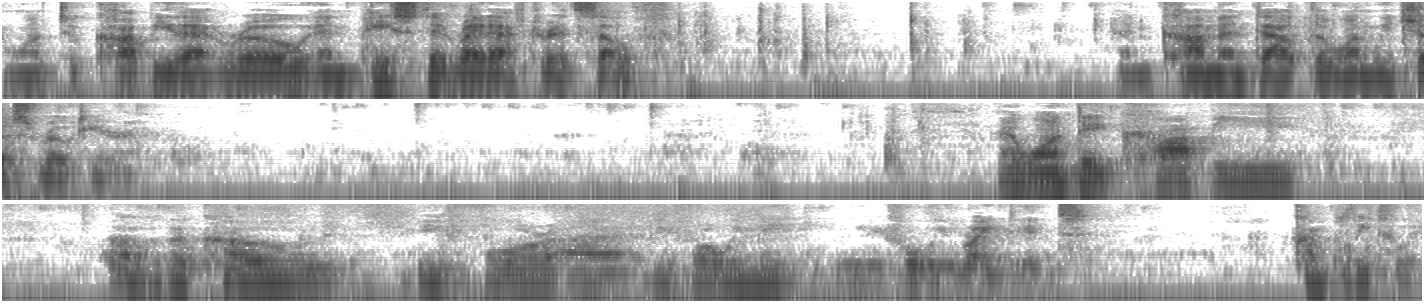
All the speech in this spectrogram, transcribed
I want to copy that row and paste it right after itself and comment out the one we just wrote here. I want a copy of the code before uh, before we make before we write it completely.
